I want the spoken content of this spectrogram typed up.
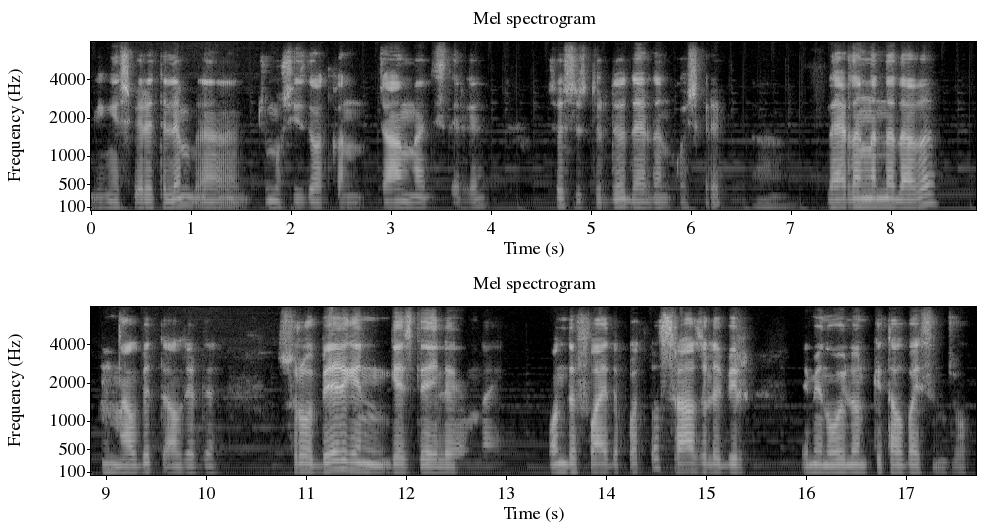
кеңеш берет элем э, жумуш издеп аткан жаңы адистерге сөзсүз түрдө даярданып коюш керек. Э, даярданганда дагы албетте ал жерде суроо берген кезде эле мындай on the fly деп коет го сразу эле бир эмени ойлонуп кете албайсың жоопту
